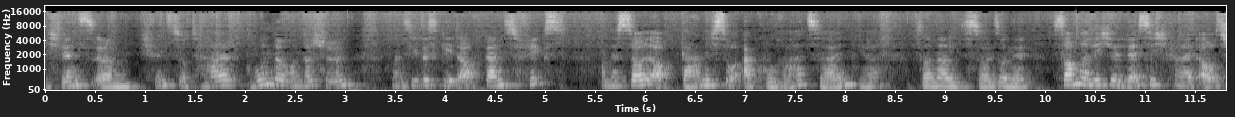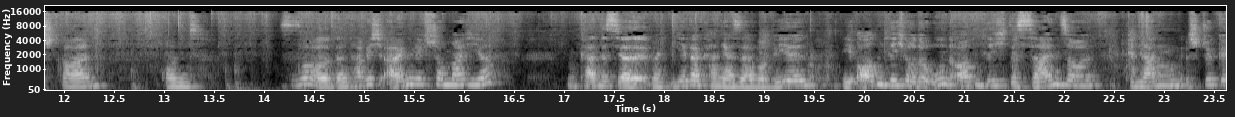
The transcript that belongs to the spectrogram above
Ich finde es ähm, total wunder, wunderschön. Man sieht, es geht auch ganz fix und es soll auch gar nicht so akkurat sein, ja, sondern es soll so eine sommerliche Lässigkeit ausstrahlen. Und so, dann habe ich eigentlich schon mal hier, man kann das ja, jeder kann ja selber wählen, wie ordentlich oder unordentlich das sein soll. Die langen Stücke,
